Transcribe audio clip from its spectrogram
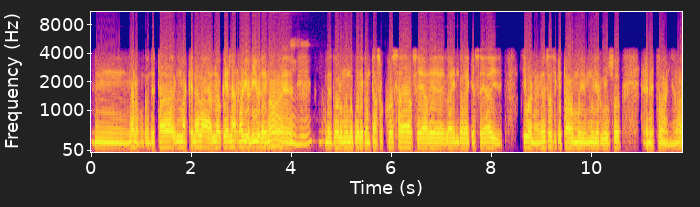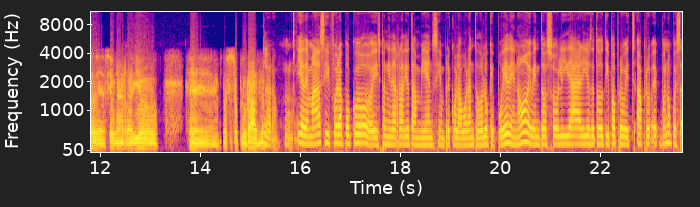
Mm, bueno, donde está más que nada lo que es la radio libre, ¿no? Eh, donde todo el mundo puede contar sus cosas, sea de la índole que sea, y, y bueno, en eso sí que estamos muy muy orgullosos en estos años, ¿no? De ser una radio, eh, pues eso, plural, ¿no? Claro, mm, y además, si fuera poco, Hispanidad Radio también siempre colabora en todo lo que puede, ¿no? Eventos solidarios de todo tipo, eh, bueno, pues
